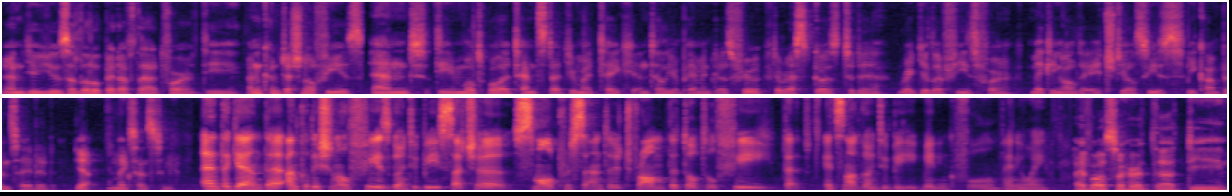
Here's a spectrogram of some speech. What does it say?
and you use a little bit of that for the unconditional fees and the multiple attempts that you might take until your payment goes through. The rest goes to the regular fees for making all the HTLCs be compensated. Yeah, it makes sense to me. And again, the unconditional fee is going to be such a small percentage from the total fee that it's not going to be meaningful anyway. I've also heard that the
